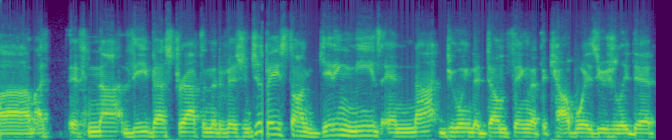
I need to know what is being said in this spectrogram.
Um, I, if not the best draft in the division, just based on getting needs and not doing the dumb thing that the Cowboys usually did.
